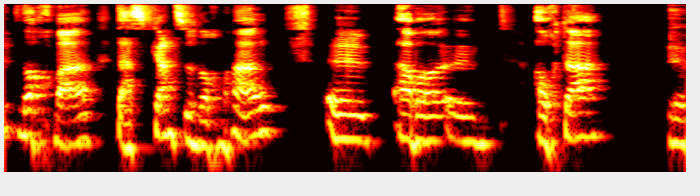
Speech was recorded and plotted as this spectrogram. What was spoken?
nochmal, das Ganze nochmal. Äh, aber äh, auch da äh,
